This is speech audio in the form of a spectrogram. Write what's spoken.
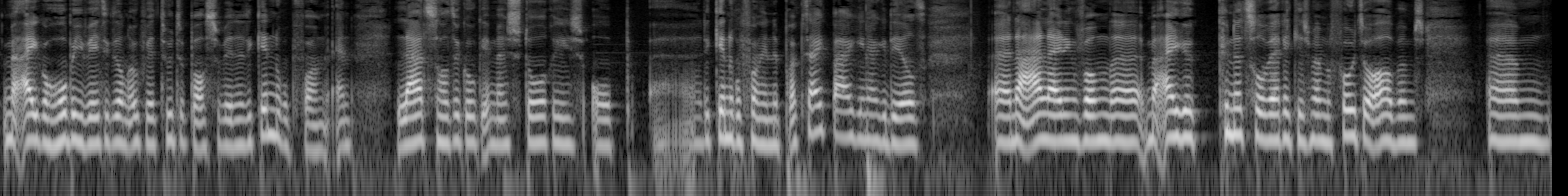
mijn eigen hobby weet ik dan ook weer toe te passen binnen de kinderopvang. En laatst had ik ook in mijn stories op de kinderopvang in de praktijkpagina gedeeld. Uh, naar aanleiding van uh, mijn eigen knutselwerkjes met mijn fotoalbums. Um,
